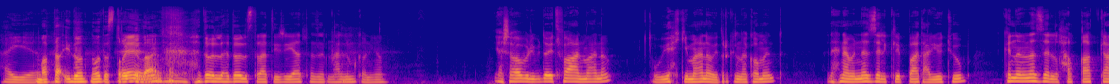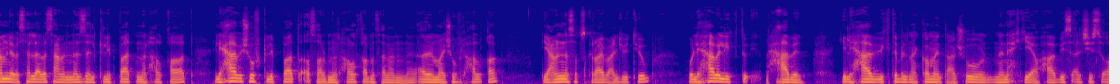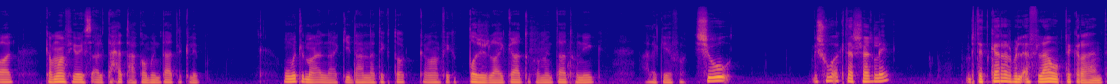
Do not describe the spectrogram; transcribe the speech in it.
هي ما بتاع you don't know the struggle إيه، هدول هدول استراتيجيات لازم نعلمكم إياهم. يا شباب اللي بده يتفاعل معنا ويحكي معنا ويترك لنا comment نحن بننزل كليبات على اليوتيوب. كنا ننزل الحلقات كاملة بس هلأ بس عم ننزل كليبات من الحلقات. اللي حابب يشوف كليبات اقصر من الحلقة مثلا قبل ما يشوف الحلقة يعمل لنا subscribe على اليوتيوب. واللي حابب يكتب حابب يلي حابب يكتب لنا comment عن شو بدنا نحكي أو حابب يسأل شي سؤال كمان فيه يسأل تحت على كومنتات الكليب. ومثل ما قلنا أكيد عنا تيك توك كمان فيك تطج لايكات وكومنتات هنيك على كيفك. شو شو أكثر شغلة بتتكرر بالأفلام وبتكرهها أنت.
